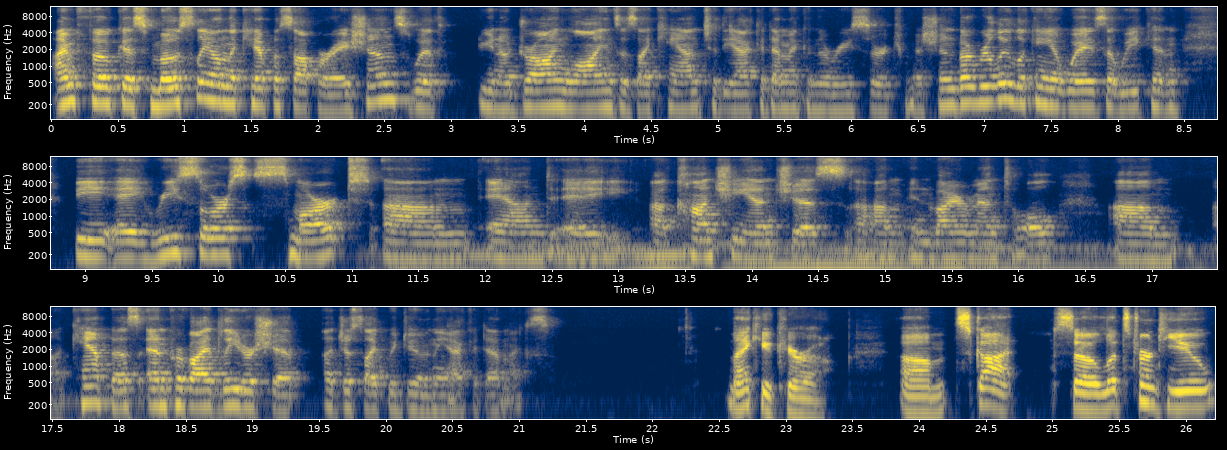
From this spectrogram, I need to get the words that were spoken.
I'm focused mostly on the campus operations with you know, drawing lines as I can to the academic and the research mission, but really looking at ways that we can be a resource smart um, and a, a conscientious um, environmental um, uh, campus and provide leadership uh, just like we do in the academics. Thank you, Kira. Um, Scott, so let's turn to you.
